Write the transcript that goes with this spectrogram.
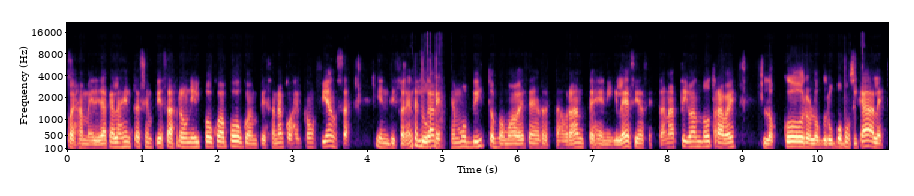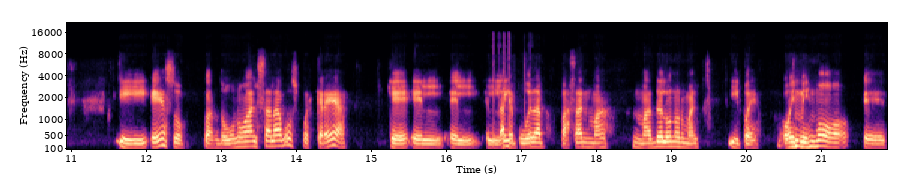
pues a medida que la gente se empieza a reunir poco a poco, empiezan a coger confianza y en diferentes lugares. Hemos visto como a veces en restaurantes, en iglesias, se están activando otra vez los coros, los grupos musicales. Y eso, cuando uno alza la voz, pues crea que el, el, el aire pueda pasar más, más de lo normal. Y pues hoy mismo, eh,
